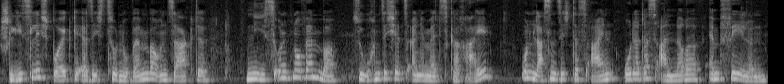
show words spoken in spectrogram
Schließlich beugte er sich zu November und sagte: Nies und November suchen sich jetzt eine Metzgerei und lassen sich das ein oder das andere empfehlen.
